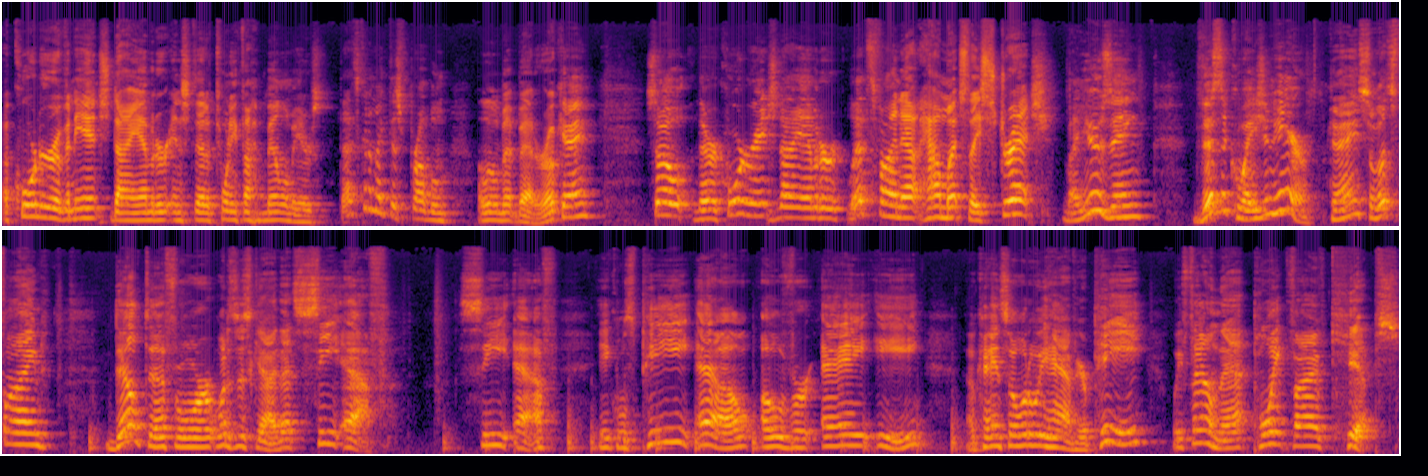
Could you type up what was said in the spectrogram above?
a quarter of an inch diameter instead of 25 millimeters. That's going to make this problem a little bit better, okay? So they're a quarter inch diameter. Let's find out how much they stretch by using this equation here, okay? So let's find delta for, what is this guy? That's CF. CF equals PL over AE Okay, and so what do we have here? P, we found that, 0.5 kips.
